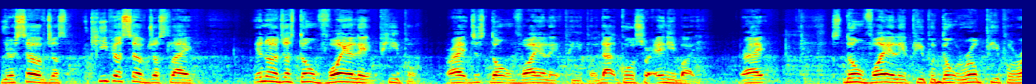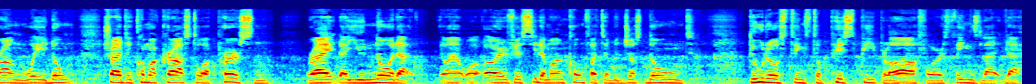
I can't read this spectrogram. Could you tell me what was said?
yourself, just keep yourself just like, you know, just don't violate people. Right? Just don't violate people. That goes for anybody. Right? don't violate people, don't rub people wrong way, don't try to come across to a person, right, that you know that, or, or if you see them uncomfortable, just don't do those things to piss people off or things like that.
